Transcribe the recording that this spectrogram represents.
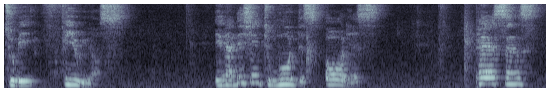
to be furious. In addition to mood disorders persons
